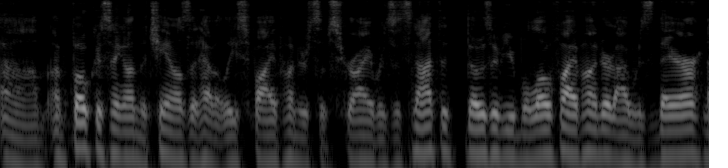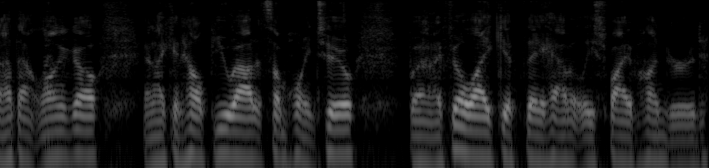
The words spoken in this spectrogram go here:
um, I'm focusing on the channels that have at least 500 subscribers. It's not that those of you below 500, I was there not that long ago, and I can help you out at some point too. But I feel like if they have at least 500,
